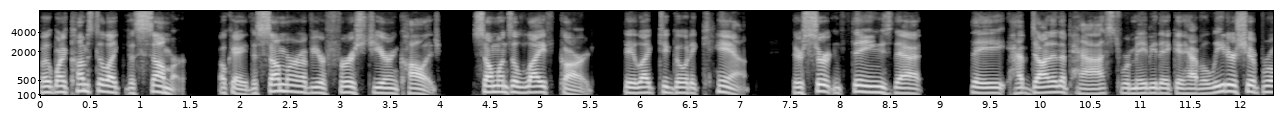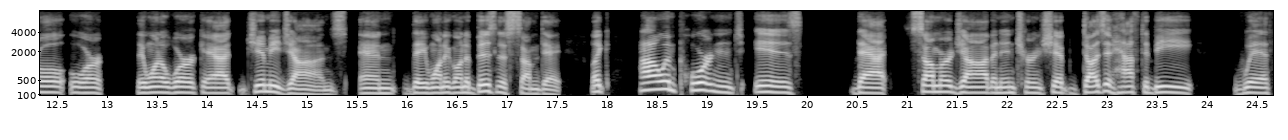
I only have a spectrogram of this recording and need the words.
But when it comes to like the summer, okay, the summer of your first year in college, someone's a lifeguard, they like to go to camp. There's certain things that they have done in the past where maybe they could have a leadership role or they want to work at Jimmy John's and they want to go into business someday. Like, how important is that summer job and internship? Does it have to be with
